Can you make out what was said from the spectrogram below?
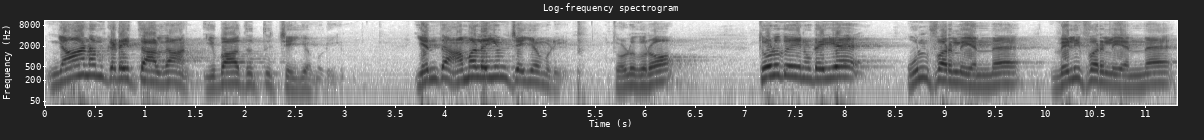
ஞானம் கிடைத்தால்தான் இபாதத்து செய்ய முடியும். எந்த அமலையும் செய்ய முடியும். தொழுகிறோம். தொழுகையினுடைய உள்ஃபர்ல் என்ன? வெளிஃபர்ல் என்ன?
